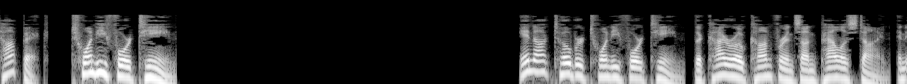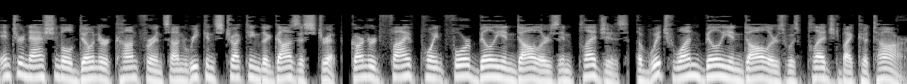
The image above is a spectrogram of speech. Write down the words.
2014 In October 2014, the Cairo Conference on Palestine, an international donor conference on reconstructing the Gaza Strip, garnered $5.4 billion in pledges, of which $1 billion was pledged by Qatar.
